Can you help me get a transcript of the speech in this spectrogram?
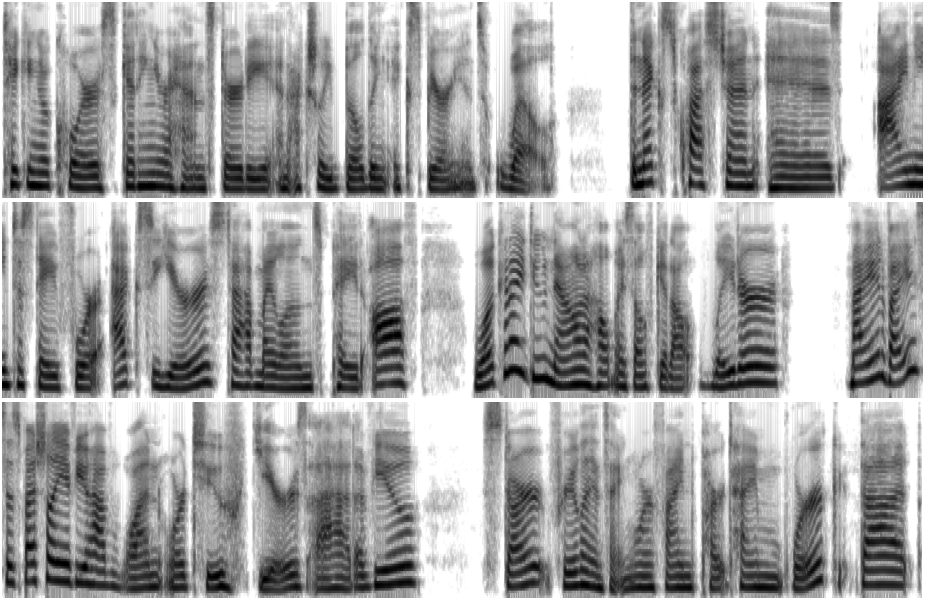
taking a course, getting your hands dirty, and actually building experience will. The next question is I need to stay for X years to have my loans paid off. What can I do now to help myself get out later? My advice, especially if you have one or two years ahead of you, start freelancing or find part time work that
